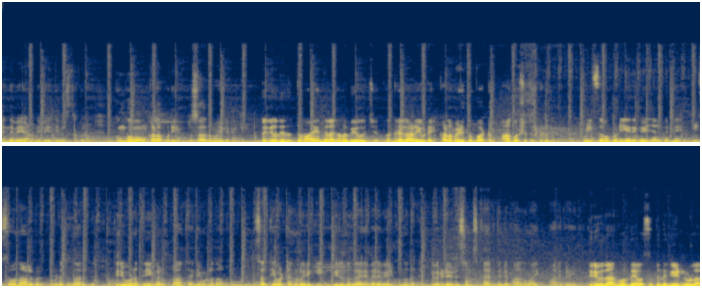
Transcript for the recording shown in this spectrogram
എന്നിവയാണ് നിവേദ്യ വസ്തുക്കൾ കുങ്കുമവും കളപ്പൊടിയും പ്രസാദമായി ലഭിക്കുന്നു. പ്രകൃതിദത്തമായ നിറങ്ങൾ ഉപയോഗിച്ച് ഭദ്രകാളിയുടെ കളമെഴുത്തും പാട്ടും ആഘോഷത്തിൽപ്പെടുന്നു ഉത്സവം കൊടിയേറി കഴിഞ്ഞാൽ പിന്നെ ഉത്സവനാളുകൾ ഇവിടത്തുകാർക്ക് തിരുവോണത്തിനേക്കാൾ പ്രാധാന്യമുള്ളതാണ്. സദ്യവട്ടങ്ങൾ ഒരുക്കി വിരുന്നുകാരെ വരവേൽക്കുന്നത് ഇവരുടെ ഒരു സംസ്കാരത്തിന്റെ ഭാഗമായി മാറിക്കഴിഞ്ഞു. തിരുവിതാംകൂർ ദേവസ്വത്തിന്റെ കീഴിലുള്ള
